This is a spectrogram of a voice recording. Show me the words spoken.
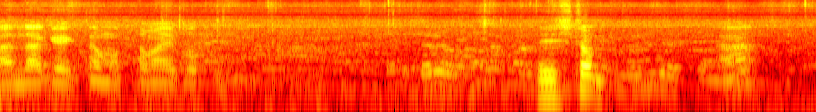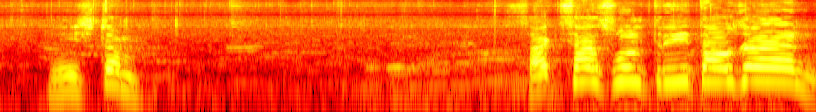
గందాక ఎక్కితే మొత్తం అయిపోతుంది ఇష్టం నీ ఇష్టం. సక్సెస్ఫుల్ త్రీ థౌజండ్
